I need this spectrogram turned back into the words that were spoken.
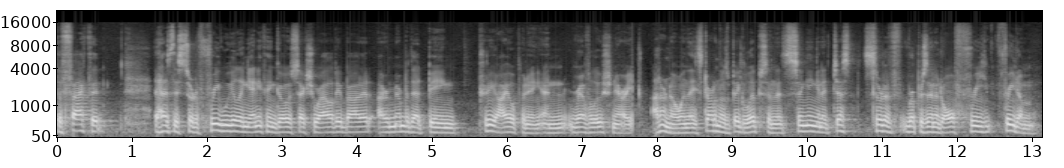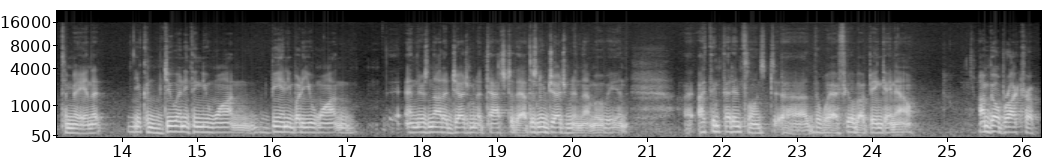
the fact that it has this sort of freewheeling, anything goes sexuality about it, I remember that being pretty eye-opening and revolutionary. I don't know, when they start on those big lips and it's singing and it just sort of represented all free freedom to me and that you can do anything you want and be anybody you want and, and there's not a judgment attached to that. There's no judgment in that movie and I, I think that influenced uh, the way I feel about being gay now. I'm Bill Brochtrup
